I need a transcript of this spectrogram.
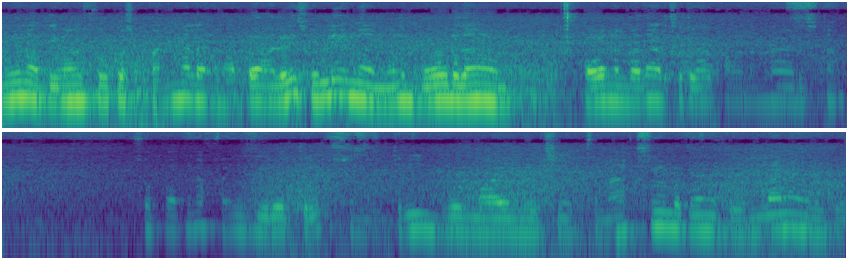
மூணு அதிகமாக ஃபோக்கஸ் பண்ணலை. நம்ம அப்போ ஆல்ரெடி சொல்லியிருந்தோம் நம்ம வந்து போர்டு தான் பவர் நம்பர் தான் அடிச்சுட்டு தான் பவர் நம்பர் அடிச்சிட்டான் ஸோ பார்த்தீங்கன்னா five zero three so three board மாறி இருந்துச்சு ஸோ மேக்ஸிமம் பார்த்தீங்கன்னா எனக்கு எல்லாமே எனக்கு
